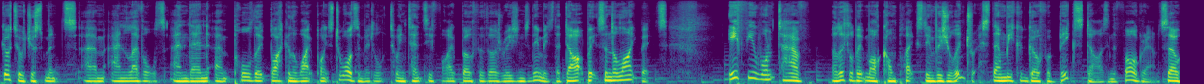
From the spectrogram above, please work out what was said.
go to adjustments um, and levels, and then um, pull the black and the white points towards the middle to intensify both of those regions of the image, the dark bits and the light bits. If you want to have a little bit more complexity and visual interest, then we could go for big stars in the foreground. So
